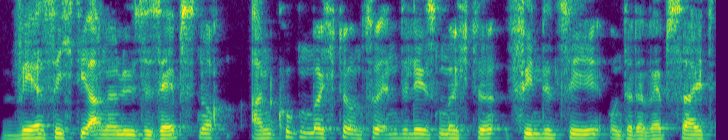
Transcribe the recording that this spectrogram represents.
Wer sich die Analyse selbst noch angucken möchte und zu Ende lesen möchte, findet sie unter der Website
